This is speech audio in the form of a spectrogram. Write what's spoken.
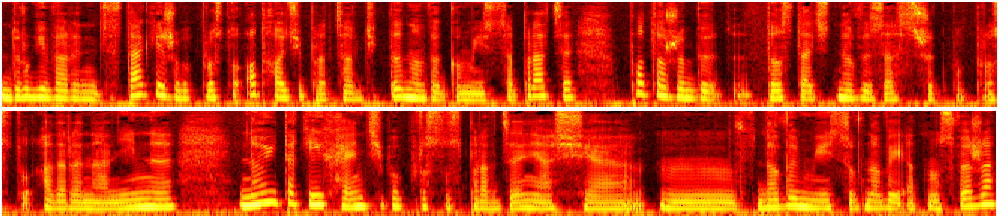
Drugi wariant jest taki, że po prostu odchodzi pracownik do nowego miejsca pracy po to, żeby dostać nowy zastrzyk po prostu adrenaliny, no i takiej chęci po prostu sprawdzenia się mm, w nowym miejscu, w nowej atmosferze,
